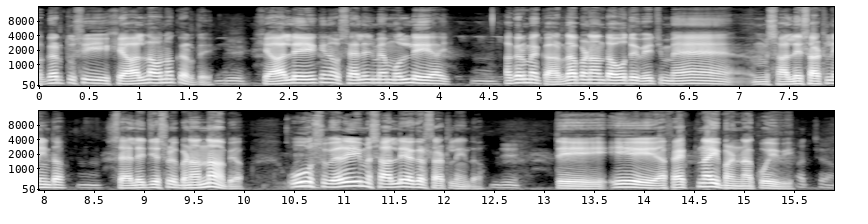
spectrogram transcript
ਅਗਰ ਤੁਸੀਂ ਖਿਆਲ ਨਾ ਉਹ ਨਾ ਕਰਦੇ। ਖਿਆਲ ਇਹ ਕਿ ਨਾ ਉਹ ਸੈਲਜ ਮੈਂ ਮੁੱਲ ਲੈ ਆਈ। ਅਗਰ ਮੈਂ ਘਰ ਦਾ ਬਣਾਉਂਦਾ ਉਹਦੇ ਵਿੱਚ ਮੈਂ ਮਸਾਲੇ ਸੱਟ ਲੈਂਦਾ। ਸੈਲਜ ਜਿਸ ਵੇਲੇ ਬਣਾਉਣਾ ਪਿਆ ਉਸ ਵੇਲੇ ਹੀ ਮਸਾਲੇ ਅਗਰ ਸੱਟ ਲੈਂਦਾ। ਜੀ। ਤੇ ਇਹ ਇਫੈਕਟ ਨਾ ਹੀ ਬਣਨਾ ਕੋਈ ਵੀ। ਅੱਛਾ।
